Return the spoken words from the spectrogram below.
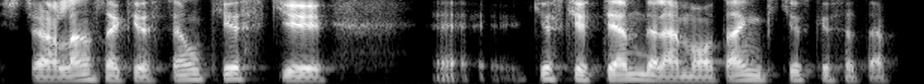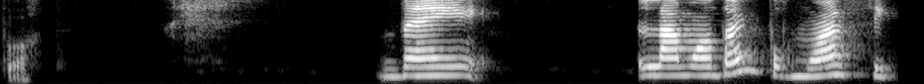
Je te relance la question. Qu'est-ce que euh, qu'est-ce que tu aimes de la montagne puis qu'est-ce que ça t'apporte? Ben, la montagne pour moi, c'est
